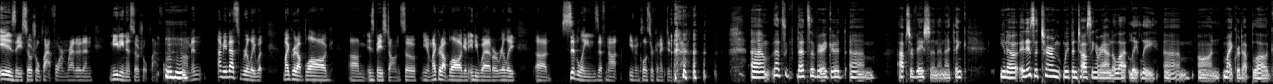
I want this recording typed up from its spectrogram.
is a social platform rather than needing a social platform. Mm-hmm. Um, and I mean, that's really what Micro.blog um, is based on. So, you know, Micro.blog and IndieWeb are really uh, siblings, if not even closer connected than that. um, that's that's a very good um, observation, and I think you know, it is a term we've been tossing around a lot lately um, on micro.blog,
